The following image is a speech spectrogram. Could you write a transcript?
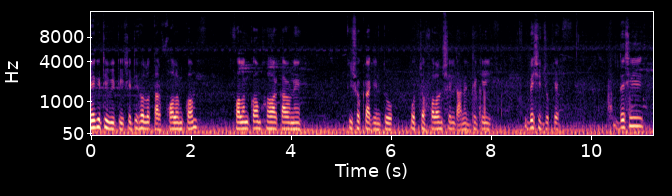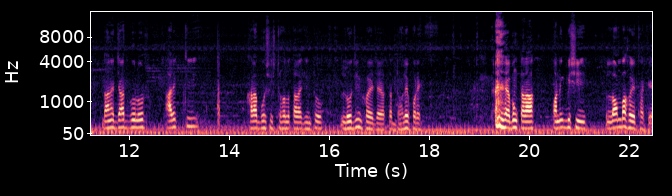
নেগেটিভিটি সেটি হলো তার ফলন কম। ফলন কম হওয়ার কারণে কৃষকরা কিন্তু উচ্চ ফলনশীল ধানের দিকেই বেশি ঝুঁকে। দেশি ধানের জাতগুলোর আরেকটি খারাপ বৈশিষ্ট্য হলো তারা কিন্তু লজিং হয়ে যায়, অর্থাৎ ঢলে পড়ে। এবং তারা অনেক বেশি লম্বা হয়ে থাকে।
